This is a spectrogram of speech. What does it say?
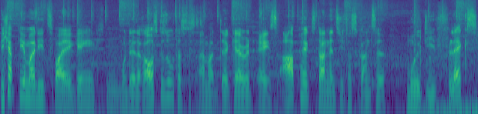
Ich habe dir mal die zwei gängigsten Modelle rausgesucht. Das ist einmal der Garrett Ace Apex, da nennt sich das Ganze Multiflex.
